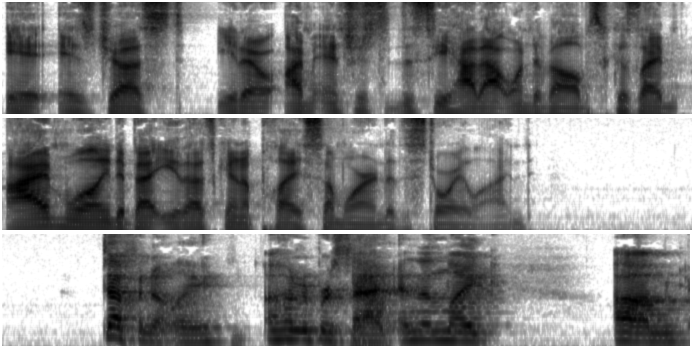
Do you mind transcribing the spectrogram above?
it is just you know I'm interested to see how that one develops because I'm I'm willing to bet you that's going to play somewhere into the storyline. Definitely, a hundred percent. Yeah. And then like, um,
